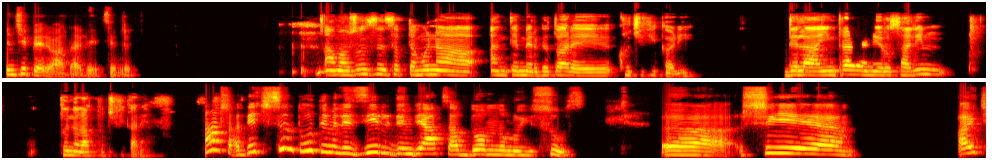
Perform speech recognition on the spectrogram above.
În ce perioadă a vieții lui? Am ajuns în săptămâna antemergătoare crucificării. De la intrarea în Ierusalim până la crucificare. Așa, deci sunt ultimele zile din viața Domnului Isus. Uh, și uh, aici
